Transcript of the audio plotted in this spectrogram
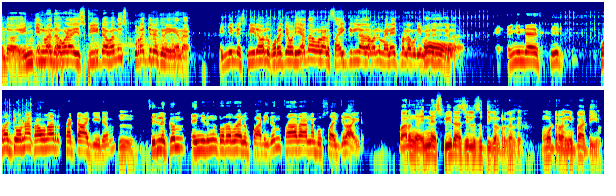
இந்த என்ஜின் வந்து எவ்வளோ ஸ்பீடை வந்து குறைச்சிருக்கிறீங்க என்ஜின் ஸ்பீடை வந்து குறைச்சபடியாக தான் உங்களால் சைக்கிளில் அதை வந்து மேனேஜ் பண்ணக்கூடிய மாதிரி இருக்குண்ணே என்ஜின் ஸ்பீட் குறைச்சோன்னா கவுனர் கட் ஆக்கிடும் ம். சில்லுக்கும் என்ஜினுக்கும் தொடர்பாக நிப்பாட்டிடும். சாதாரண புஷ் சைக்கிள் ஆகிடும் பாருங்க என்ன ஸ்பீடாக சீல் சுற்றி கொண்டிருக்கண்டு. மோட்டரை நிப்பாட்டியும்.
